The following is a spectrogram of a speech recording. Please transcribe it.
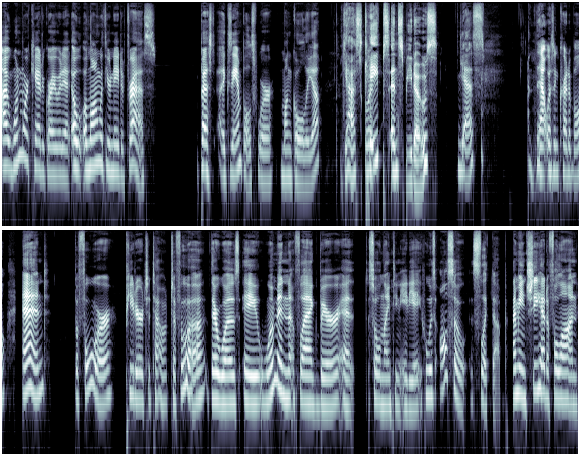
I one more category I would add. Oh, along with your native dress, best examples were Mongolia. Yes, capes and speedos. Yes, that was incredible. And before Peter Tafua, there was a woman flag bearer at Seoul 1988 who was also slicked up. I mean, she had a full on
